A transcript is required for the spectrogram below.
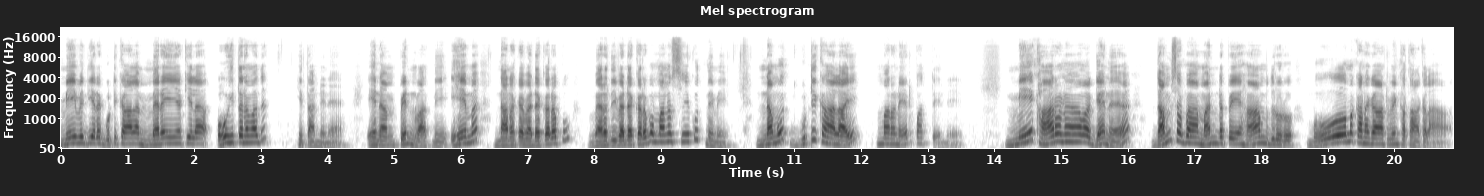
මේ විදියට ගුටි කාලා මැරෙය කියලා ඔහු හිතනවද? හිතන්නේ නැහැ. එහෙනම් පෙන්වත්නි එහෙම නරක වැඩ කරපු වැරදි වැඩ කරපු මිනිස්සෙකුත් නෙමෙයි. නමුත් ගුටි කාලයි මරණයටපත් වෙන්නේ. මේ කාරණාව ගැන දම්සභා මණ්ඩපයේ හාමුදුරුවරු බොහොම කනගාටුවෙන් කතා කළා.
